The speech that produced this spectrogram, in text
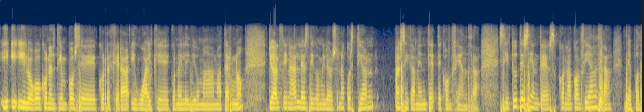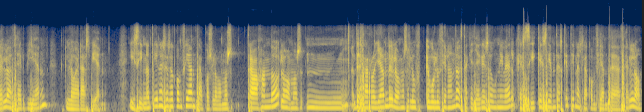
y, y luego con el tiempo se corregirá igual que con el idioma materno, yo al final les digo, mira, es una cuestión básicamente de confianza. Si tú te sientes con la confianza de poderlo hacer bien, lo harás bien. Y si no tienes esa confianza, pues lo vamos trabajando, lo vamos mm, desarrollando y lo vamos evolucionando hasta que llegues a un nivel que sí que sientes que tienes la confianza de hacerlo.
